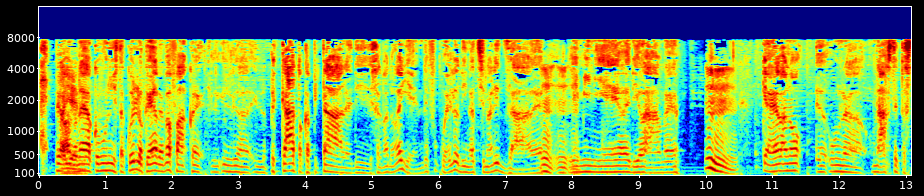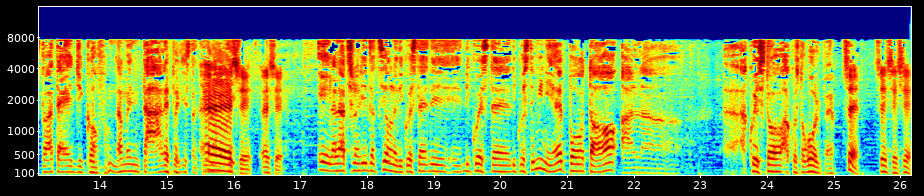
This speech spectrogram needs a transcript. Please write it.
Eh, però Allende. non era comunista, quello che aveva fatto, il, il- peccato capitale di Salvador Allende fu quello di nazionalizzare Mm, mm, le mm. miniere di rame, Mm. Che erano eh, una- un asset strategico fondamentale per gli Stati Eh Uniti. sì, eh sì. E la nazionalizzazione di queste, di, di queste, di queste miniere portò alla- a, questo, a questo golpe. Sì, sì, sì, sì.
